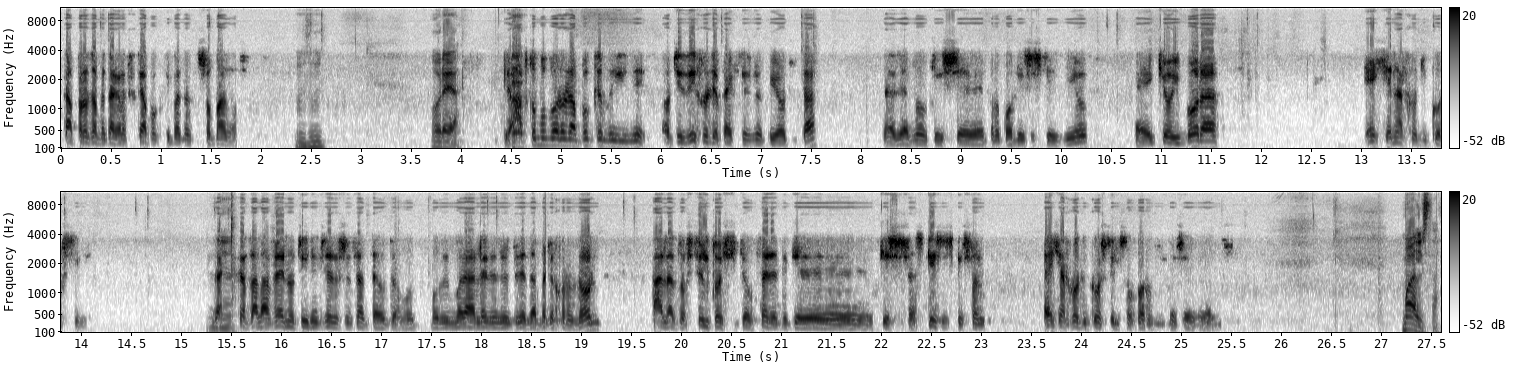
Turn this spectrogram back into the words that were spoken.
τα πρώτα μεταγραφικά αποκτήματα της ομάδας. Mm-hmm. Ωραία. Αυτό που μπορώ να πω και είναι ότι δείχνουν οι παίκτες με ποιότητα, δηλαδή εδώ τις ε, προπονήσεις και οι δύο, ε, και ο Ιμπόρα έχει ένα αρχοντικό στυλ. Ναι. Εντάξει, καταλαβαίνω ότι είναι, ξέρω, θα, μπορεί να λένε ότι είναι 35 χρονών, αλλά το στυλ το έχει και φαίνεται και, και στις ασκήσεις και στο, έχει αρχοντικό στυλ στον χώρο του δηλαδή. Μάλιστα.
